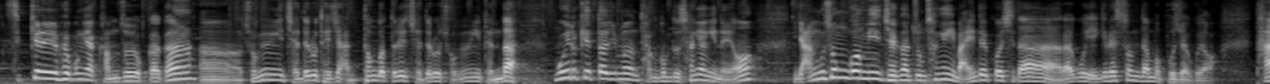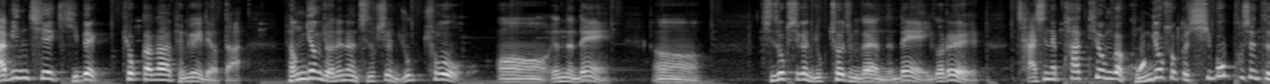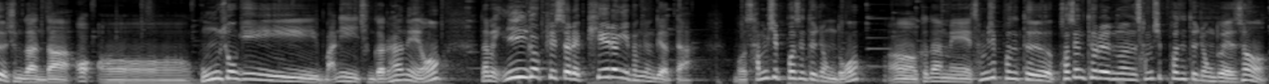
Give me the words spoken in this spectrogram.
스킬 회복량 감소 효과가 어, 적용이 제대로 되지 않던 것들이 제대로 적용이 된다. 뭐 이렇게 따지면 단검도 상향이네요. 양손검이 제가 좀 상향이 많이 될 것이다라고 얘기를 했었는데 한번 보자고요. 다빈치의 기백 효과가 변경이 되었다. 변경 전에는 지속 시간 6초 어였는데 어 지속 시간 6초 증가였는데 이거를 자신의 파티온과 공격 속도 15% 증가한다. 어, 어, 공속이 많이 증가를 하네요. 그 다음에 일격 필살의 피해량이 변경되었다. 뭐 30% 정도, 어 그 다음에 30% 퍼센트로는 30% 정도에서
